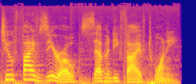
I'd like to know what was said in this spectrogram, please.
250 7520.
